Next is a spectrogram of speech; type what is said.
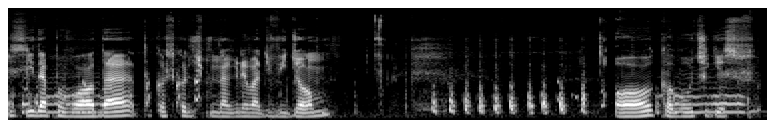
Już idę po wodę, tylko skończymy nagrywać widziom. O, kogucik jest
